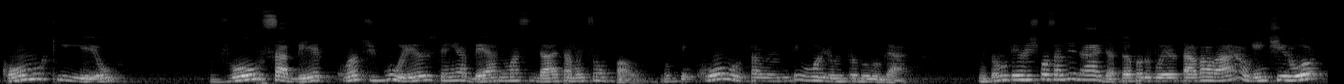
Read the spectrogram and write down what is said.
como que eu vou saber quantos bueiros tem aberto numa cidade tamanho de São Paulo? Não tem como, tá, não tem olho em todo lugar. Então não tenho responsabilidade. A tampa do bueiro estava lá, alguém tirou,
